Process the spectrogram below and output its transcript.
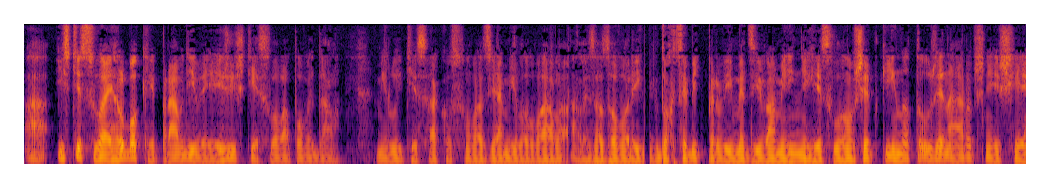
a iste sú aj hlboké, pravdivé. Ježiš tie slova povedal. Milujte sa, ako som vás ja miloval, ale zase hovorí, kto chce byť prvý medzi vami, nech je sluhom všetkých, no to už je náročnejšie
